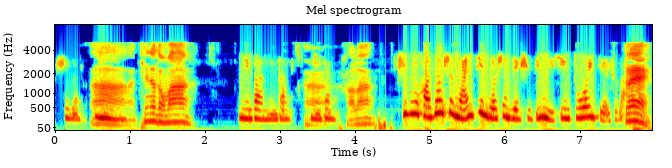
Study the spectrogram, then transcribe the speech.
是的。啊，听得懂吗？明白，明白，明白。好了。是不是好像是男性得肾结石比女性多一些，是吧？对，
